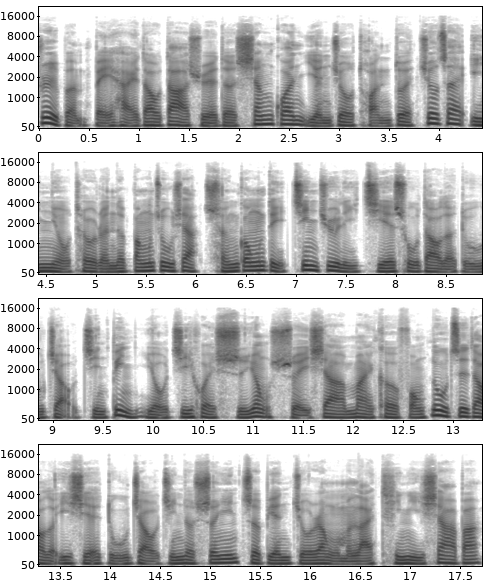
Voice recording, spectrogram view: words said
日本北海道大学的相关研究团队就在因纽特人的帮助下，成功地近距离接触到了独角鲸，并有机会使用水下麦克风录制到了一些独角鲸的声音。这边就让我们来听一下吧。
